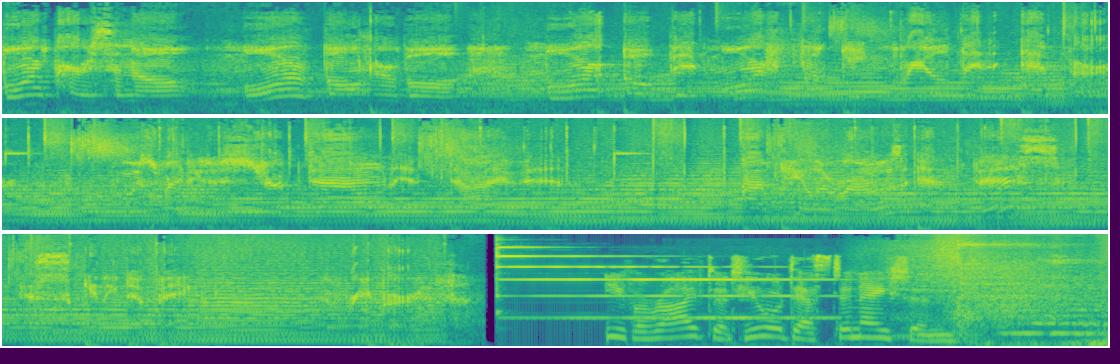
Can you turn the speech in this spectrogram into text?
More personal, more vulnerable, more open, more fucking real than ever. Who's ready to strip down and dive in? I'm Kayla Rose, and this is Skinny Dipping, the rebirth. You've arrived at your destination.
